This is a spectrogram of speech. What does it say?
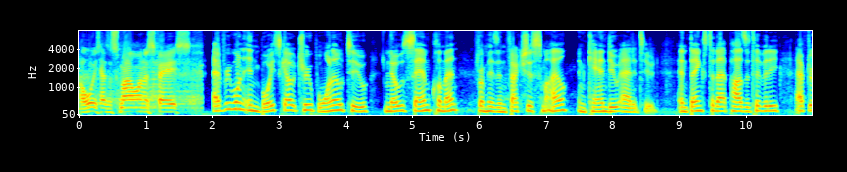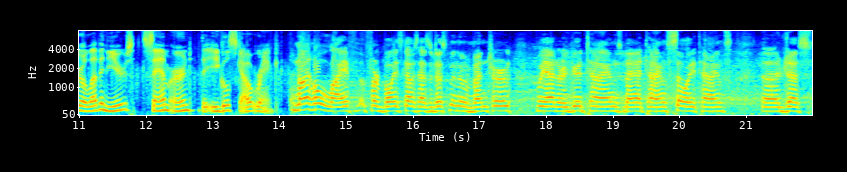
Always has a smile on his face. Everyone in Boy Scout Troop 102 knows Sam Clement from his infectious smile and can do attitude. And thanks to that positivity, after 11 years, Sam earned the Eagle Scout rank. My whole life for Boy Scouts has just been an adventure. We had our good times, bad times, silly times. Uh, just,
